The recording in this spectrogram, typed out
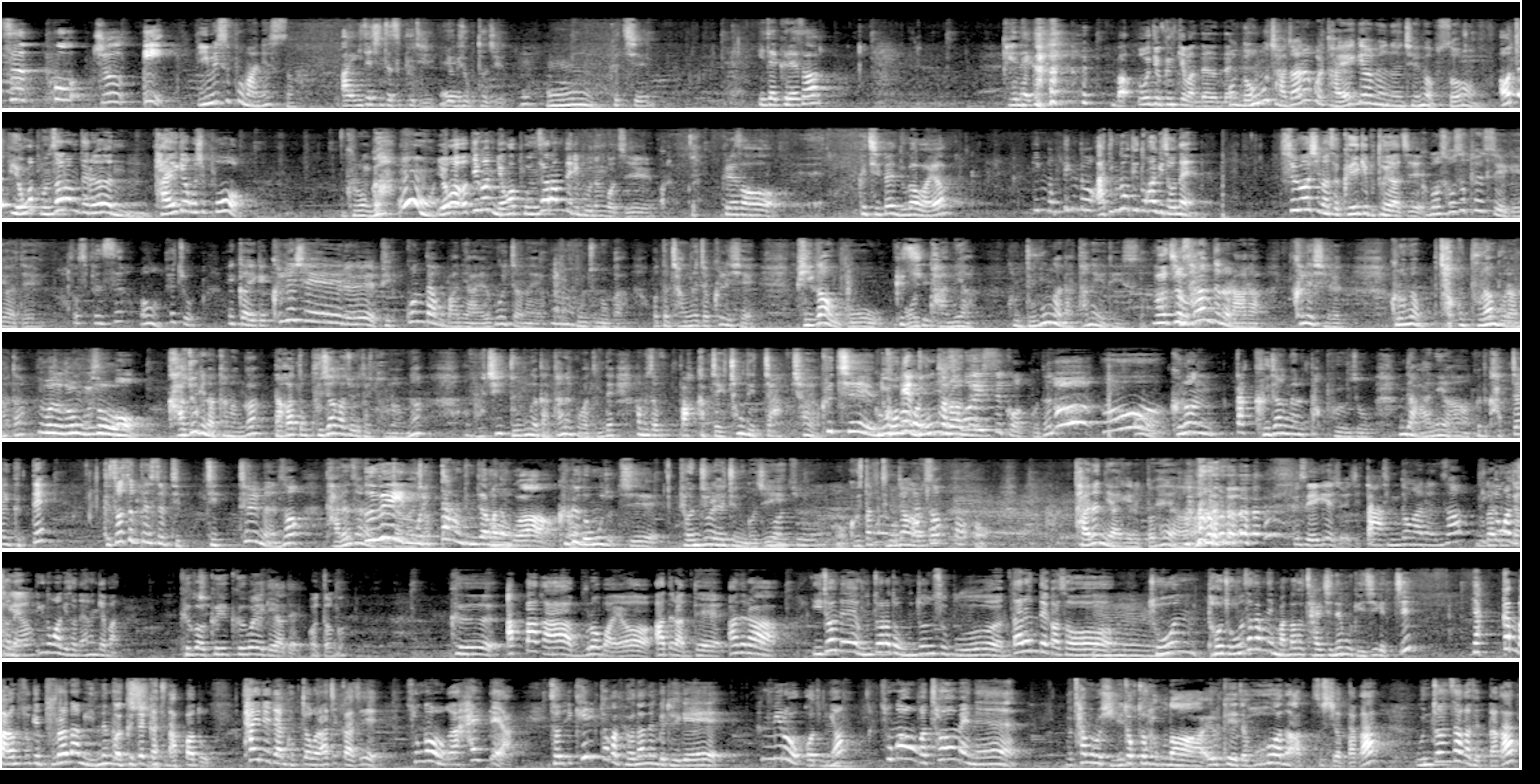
스포주의. 이미 스포 많이 했어. 아 이제 진짜 스포지. 여기서부터지. 음. 그치. 이제 그래서 걔네가 막 오디오 끊게 만드는데. 어, 너무 자잘한 걸 다 얘기하면은 재미없어. 어차피 영화 본 사람들은 다 얘기하고 싶어. 그런가? 어, 영화 이건 영화 본 사람들이 보는 거지. 그래서 그 집에 누가 와요? 띵동 띵동 아 띵동 띵동 하기 전에 술 마시면서 그 얘기부터 해야지. 그건 서스펜스 얘기해야 돼. 서스펜스? 어. 해줘. 그러니까 이게 클리셰를 비꼰다고 많이 알고 있잖아요. 음. 봉준호가 어떤 장르적 클리셰. 비가 오고. 어, 밤이야. 그럼 누군가 나타나게 돼 있어. 맞아. 사람들은 알아 클리셰를. 그러면 자꾸 불안불안하다. 맞아 너무 무서워. 어. 가족이 나타난가? 나갔던 부자 가족이 다시 돌아오나? 아, 뭐지? 누군가 나타날 것 같은데? 하면서 막 갑자기 총들이 쫙 쳐요. 그치. 그 거기에 누군가 서. 있을 것 같거든? 어, 그런 딱 그 장면을 딱 보여줘. 근데 아니야. 근데 갑자기 그때 그 서스펜스를 뒤, 뒤틀면서 다른 사람이 의외의. 인물이 딱 등장하는 어. 거야. 그게 어. 너무 좋지. 변주를 해주는 거지. 맞아. 어, 거기 딱 등장하면서 맞았다. 어, 다른 이야기를 또 해요. 그래서 얘기해줘야지. 딱 딩동하면서 누가 띵동하기 등장해요? 전에, 띵동하기 전에 한 개만. 그거, 그, 그거 얘기해야 돼. 어떤 거? 그 아빠가 물어봐요 아들한테 아들아 이전에 운전하던 운전수분 다른 데 가서 음. 좋은 더 좋은 사장님 만나서 잘 지내고 계시겠지? 약간 마음속에 불안함이 있는 거야. 그때까진 아빠도 타인에 대한 걱정을 아직까지 송강호가 할 때야 전 이 캐릭터가 변하는 게 되게 흥미로웠거든요 송강호가 처음에는 뭐 참으로 시의적절하구나 이렇게 이제 허허하는 아저씨였다가 운전사가 됐다가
